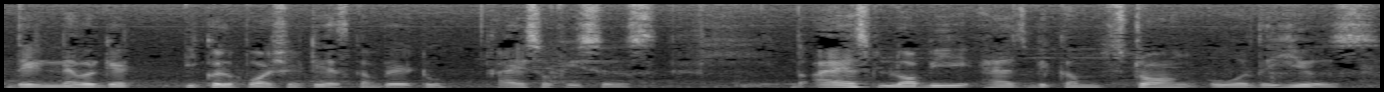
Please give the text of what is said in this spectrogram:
They never get equal opportunity as compared to IAS officers the IAS lobby has become strong over the years.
